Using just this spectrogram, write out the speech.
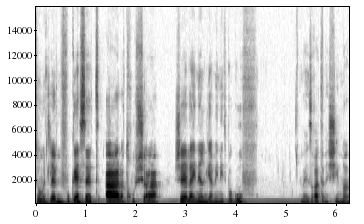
תשומת לב מפוקסת על התחושה של האנרגיה המינית בגוף, בעזרת הנשימה.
